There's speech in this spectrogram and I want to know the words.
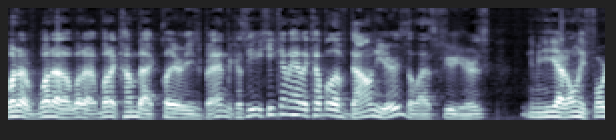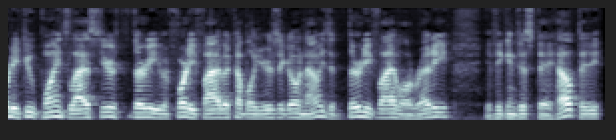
what a what a what a what a comeback player he's been because he, he kind of had a couple of down years the last few years. I mean, he had only 42 points last year, 30 or 45 a couple years ago. Now he's at 35 already. If he can just stay healthy,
